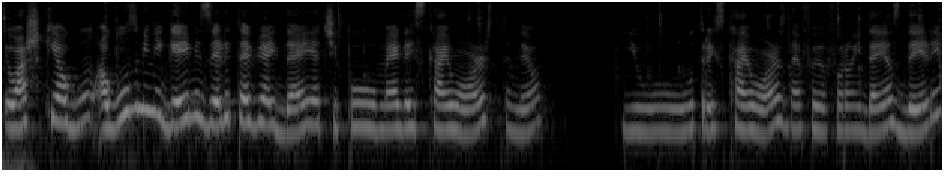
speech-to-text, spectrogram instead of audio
Eu acho que algum, alguns minigames ele teve a ideia, tipo o Mega Sky Wars, entendeu? E o Ultra Sky Wars, né? Foi, foram ideias dele.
